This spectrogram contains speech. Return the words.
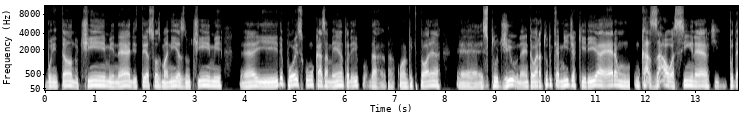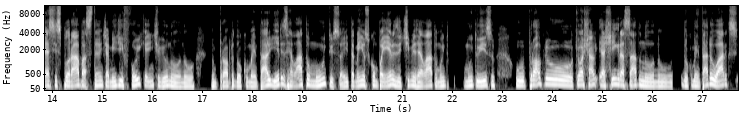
bonitão do time, né, de ter as suas manias no time, né, e depois com o casamento ali da, com a Victoria, é, explodiu, né? Então era tudo que a mídia queria, era um, um, casal assim, né? Que pudesse explorar bastante a mídia e foi o que a gente viu no, no, no, próprio documentário. E eles relatam muito isso aí. Também os companheiros de times relatam muito, muito isso. O próprio que eu achava, achei engraçado no, no documentário, o Alex,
